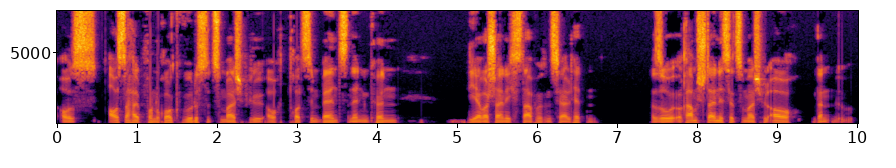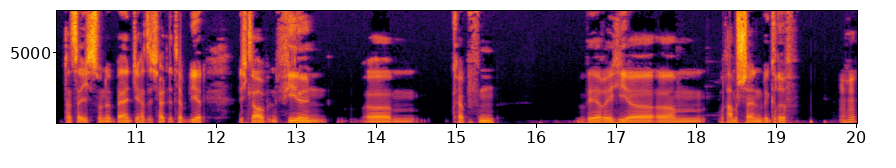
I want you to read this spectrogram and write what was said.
aus außerhalb von Rock würdest du zum Beispiel auch trotzdem Bands nennen können, die ja wahrscheinlich Starpotenzial hätten. Also Rammstein ist ja zum Beispiel auch dann tatsächlich so eine Band, die hat sich halt etabliert. Ich glaube, in vielen ähm, Köpfen wäre hier ähm, Rammstein ein Begriff. Mhm.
